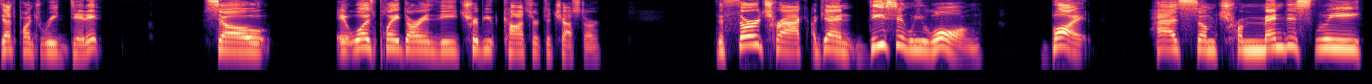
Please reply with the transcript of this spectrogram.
Death Punch redid it. So it was played during the tribute concert to Chester. The third track, again, decently long, but has some tremendously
